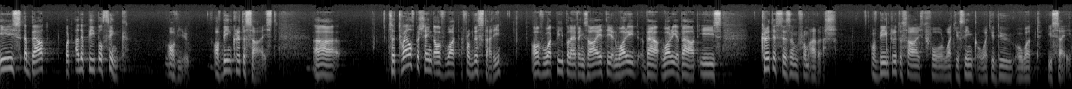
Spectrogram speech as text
is about what other people think of you, of being criticized. Uh, so 12% of what, from this study, of what people have anxiety and worried about, worry about is criticism from others, of being criticized for what you think or what you do or what you say.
